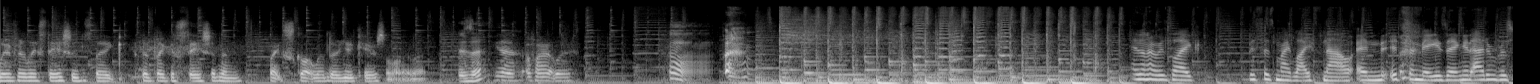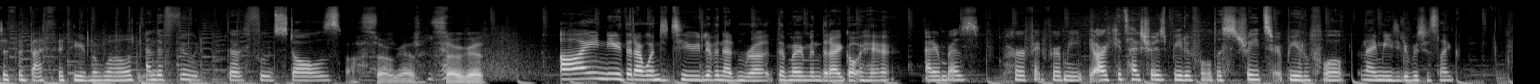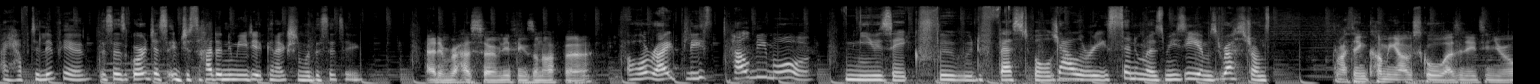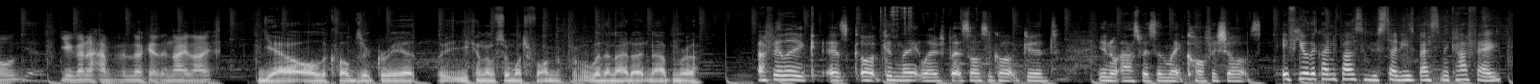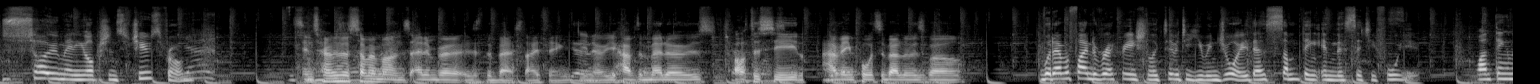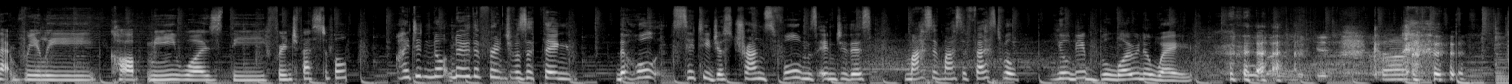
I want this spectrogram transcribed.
Waverley Station's like the biggest station in like Scotland or UK or something like that. Is it? Yeah, apparently. Hmm. And then I was like, this is my life now, and it's amazing. And Edinburgh's just the best city in the world. And the food, the food stalls. Oh, so good, so good. I knew that I wanted to live in Edinburgh the moment that I got here. Edinburgh's perfect for me. The architecture is beautiful, the streets are beautiful. And I immediately was just like, I have to live here. This is gorgeous. It just had an immediate connection with the city. Edinburgh has so many things on offer. All right, please tell me more. Music, food, festivals, Galleries, cinemas, museums, restaurants. I think coming out of school as an 18 year old, you're going to have a look at the nightlife. Yeah, all the clubs are great. You can have so much fun with a night out in Edinburgh. I feel like it's got good nightlife, but it's also got good, you know, aspects in like coffee shops. If you're the kind of person who studies best in a cafe, so many options to choose from. Yeah. In terms of summer months, Edinburgh is the best, I think. Yeah. You know, you have the meadows, Arthur's Seat, having Portobello as well. Whatever kind of recreational activity you enjoy, there's something in this city for you. One thing that really caught me was the Fringe Festival. I did not know the Fringe was a thing. The whole city just transforms into this massive, massive festival. You'll be blown away.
